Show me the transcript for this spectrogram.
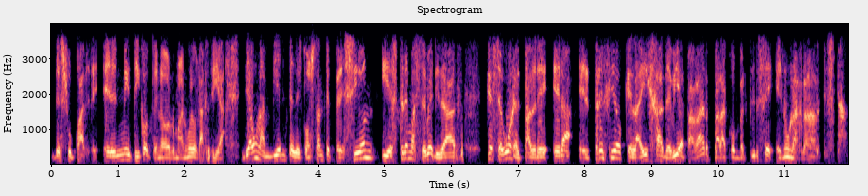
de su padre, el mítico tenor Manuel García, ya un ambiente de constante presión y extrema severidad que según el padre era el precio que la hija debía pagar para convertirse en una gran artista.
